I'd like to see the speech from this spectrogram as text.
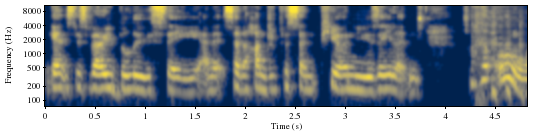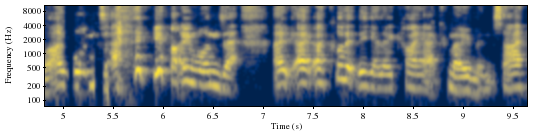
against this very blue sea, and it said 100% pure New Zealand. So I thought, oh, I wonder, I wonder. I, I, I, call it the yellow kayak moment. I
